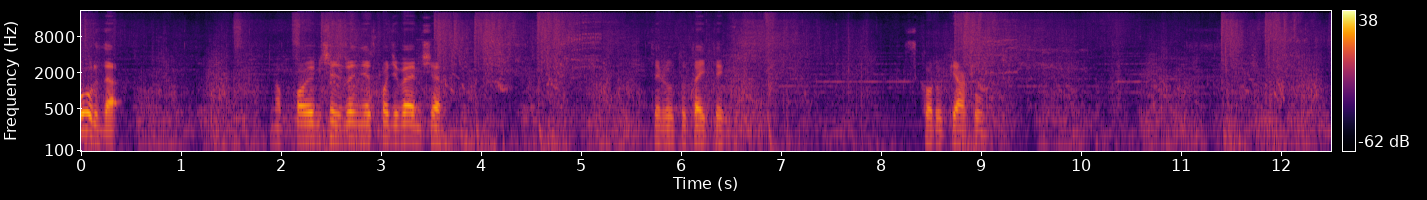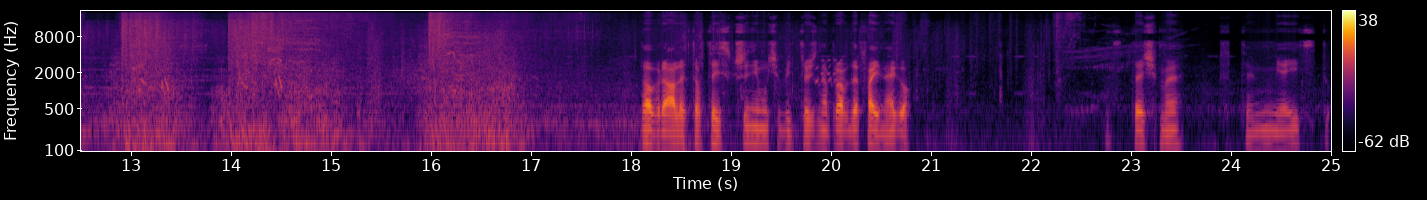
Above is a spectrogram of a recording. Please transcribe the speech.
Kurde. No powiem się, że nie spodziewałem się tylu tutaj tych skorupiaków. Dobra, ale to w tej skrzyni musi być coś naprawdę fajnego. Jesteśmy w tym miejscu.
